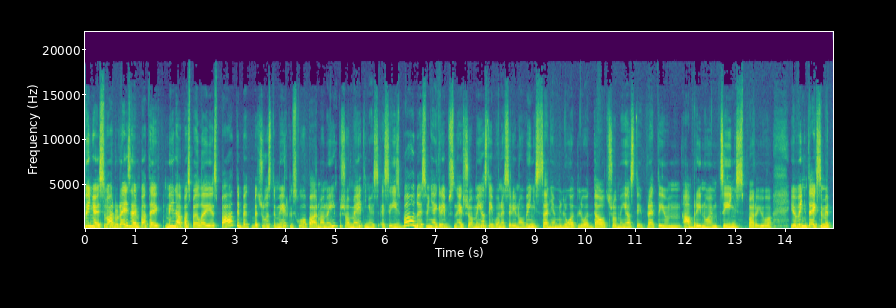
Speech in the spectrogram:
viņu es varu reizēm pateikt, mīļā, paspēlējies pati, bet, bet šos mirkļus kopā ar manu īpašo meitiņu es, es izbaudu. Es viņai gribu sniegt šo mīlestību, un es arī no viņas saņemu ļoti, ļoti daudz šo mīlestību pretī un apbrīnojumu cīņas par. Jo, jo viņa, teiksim, ir,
